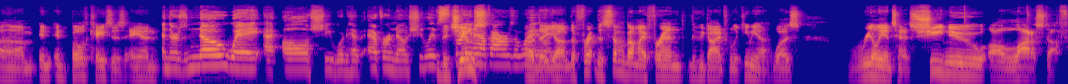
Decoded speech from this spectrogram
um in in both cases and and there's no way at all she would have ever known. She lives The three and a half hours away. the like- um the fr- the stuff about my friend who died from leukemia was really intense she knew a lot of stuff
